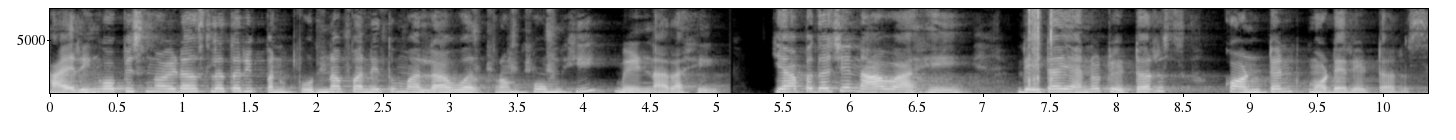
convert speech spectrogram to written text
हायरिंग ऑफिस नॉयडा असलं तरी पण पूर्णपणे तुम्हाला वर्क फ्रॉम होम ही मिळणार आहे. या पदाचे नाव आहे डेटा ॲनोटेटर्स कॉन्टेंट मॉडेरेटर्स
